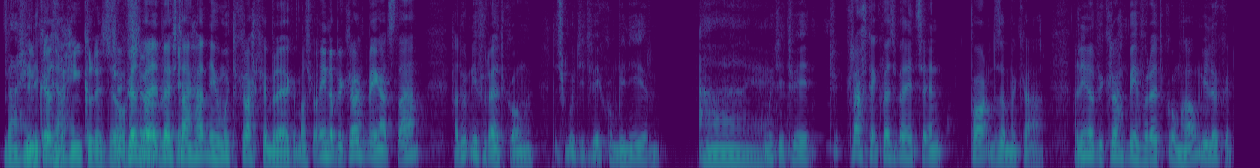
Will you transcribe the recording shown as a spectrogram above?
Dat Als je kwetsbaar- ja, hinkelen Als zo. je of zo. kwetsbaarheid blijft staan, gaat het niet, je moet kracht gebruiken. Maar als je alleen op je krachtbeen gaat staan, gaat het ook niet vooruit komen. Dus je moet die twee combineren. Ah, ja. Je moet die twee, kracht en kwetsbaarheid zijn partners aan elkaar. Alleen op je krachtbeen vooruit komen, hou niet lukken.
